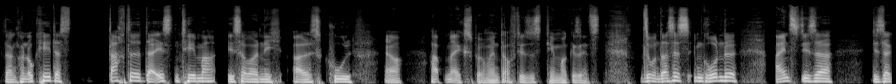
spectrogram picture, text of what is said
sagen können, okay, das dachte, da ist ein Thema, ist aber nicht alles cool. Ja, habe ein Experiment auf dieses Thema gesetzt. So, und das ist im Grunde eins dieser, dieser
